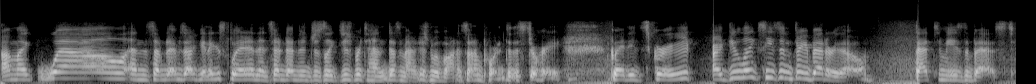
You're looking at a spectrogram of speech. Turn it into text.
I'm like, well, and sometimes I can explain it, and then sometimes it's just like, just pretend, it doesn't matter, just move on. It's not important to the story. But it's great. I do like season three better though. That to me is the best.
